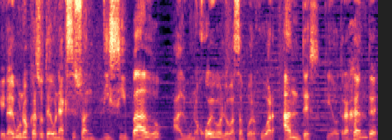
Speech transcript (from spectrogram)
En algunos casos te da un acceso anticipado a algunos juegos, lo vas a poder jugar antes que otra gente.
